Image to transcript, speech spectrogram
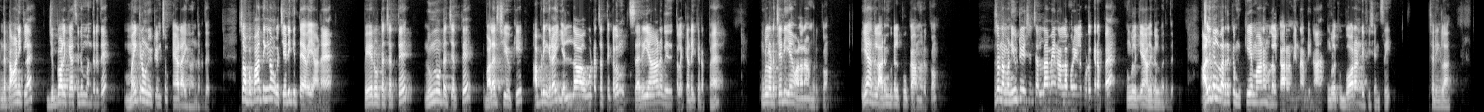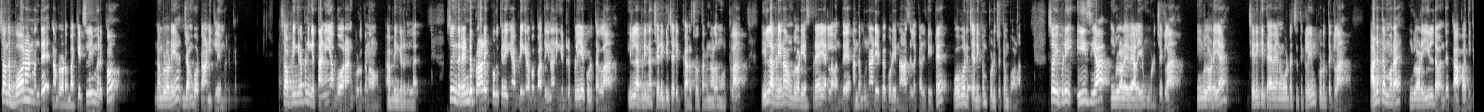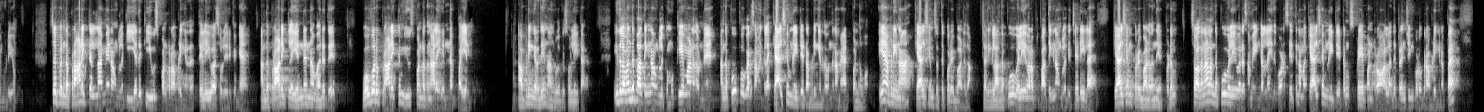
இந்த டானிக்ல ஜிப்ராலிக் ஆசிடும் வந்துருது மைக்ரோ நியூட்ரியன்ஸும் ஆட் ஆகி வந்துருது. ஸோ அப்போ பார்த்தீங்கன்னா உங்கள் செடிக்கு தேவையான பேரூட்டச்சத்து நுண்ணூட்டச்சத்து வளர்ச்சியூக்கி அப்படிங்கிற எல்லா ஊட்டச்சத்துக்களும் சரியான விதத்தில் கிடைக்கிறப்ப உங்களோட செடி ஏன் வளராமல் இருக்கும்? ஏன் அதில் அரும்புகள் பூக்காம இருக்கும்? ஸோ நம்ம நியூட்ரிஷன்ஸ் எல்லாமே நல்ல முறையில் கொடுக்குறப்ப உங்களுக்கு ஏன் அழுகல் வருது? அழுகல் வர்றதுக்கு முக்கியமான முதல் காரணம் என்ன அப்படின்னா உங்களுக்கு போரான் டெஃபிஷியன்சி சரிங்களா? ஸோ அந்த போரான் வந்து நம்மளோட பக்கெட்ஸ்லையும் இருக்கும் நம்மளுடைய ஜம்போ டானிக்லையும் இருக்கு. ஸோ அப்படிங்கிறப்ப நீங்க தனியா போரான் கொடுக்கணும் அப்படிங்கிறது இல்லை. ஸோ இந்த ரெண்டு ப்ராடக்ட் கொடுக்குறீங்க அப்படிங்கிறப்ப பார்த்தீங்கன்னா நீங்க ட்ரிப்லேயே கொடுத்துடலாம். இல்லை அப்படின்னா செடிக்கு செடிக்கு கரைச்சி ஊத்துறதுனாலும் ஊற்றலாம் இல்லை அப்படின்னா உங்களுடைய ஸ்ப்ரேயரில் வந்து அந்த முன்னாடி இருக்கக்கூடிய நாசில கழட்டிட்டு ஒவ்வொரு செடிக்கும் பிடிச்சிட்டும் போகலாம். ஸோ இப்படி ஈஸியாக உங்களுடைய வேலையும் முடிச்சுக்கலாம். உங்களுடைய செடிக்கு தேவையான ஊட்டச்சத்துக்களையும் கொடுத்துக்கலாம். அடுத்த முறை உங்களோட ஈல்டை வந்து காப்பாத்திக்க முடியும். ஸோ இப்போ இந்த ப்ராடக்ட் எல்லாமே நான் உங்களுக்கு எதுக்கு யூஸ் பண்ணுறோம் அப்படிங்கிறத தெளிவாக சொல்லியிருக்குங்க. அந்த ப்ராடக்ட்ல என்னென்ன வருது ஒவ்வொரு ப்ராடக்ட்டும் யூஸ் பண்ணுறதுனால என்ன பயன் அப்படிங்கிறதையும் நான் உங்களுக்கு சொல்லிட்டேன். இதுல வந்து பாத்தீங்கன்னா உங்களுக்கு முக்கியமானது ஒண்ணு அந்த பூ பூக்கிற சமயத்துல கால்சியம் நைட்ரேட் அப்படிங்கறத வந்து நம்ம ஆட் பண்ணுவோம். ஏன் அப்படின்னா கால்சியம் சத்து குறைபாடு தான். சரிங்களா? அந்த பூ வெளியே வரப்ப பாத்தீங்கன்னா உங்களுக்கு செடியில கால்சியம் குறைபாடு வந்து ஏற்படும். ஸோ அதனால அந்த பூ வெளியே வர சமயங்கள்ல இது கூட சேர்த்து நம்ம கால்சியம் நைட்ரேட்டும் ஸ்ப்ரே பண்றோம் அல்லது ட்ரெஞ்சிங் கொடுக்குறோம் அப்படிங்கிறப்ப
